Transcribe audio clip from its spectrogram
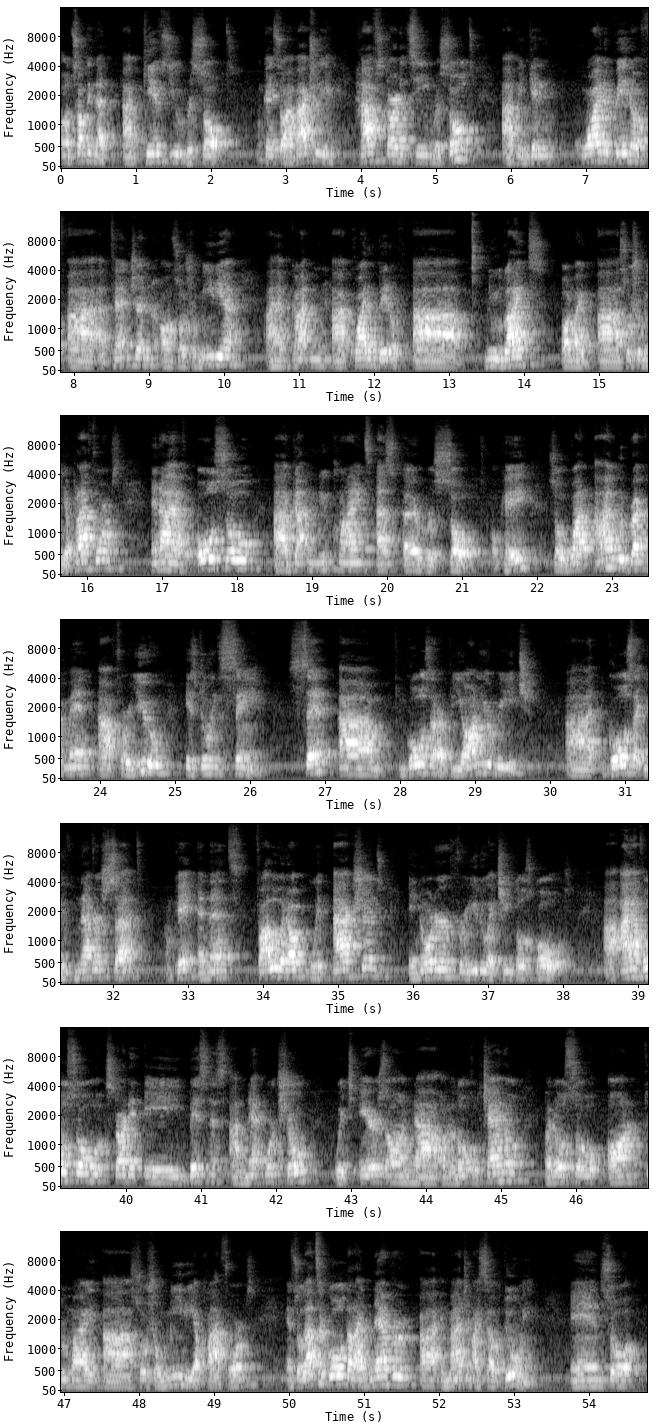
on something that uh, gives you results. Okay? So I've actually have started seeing results. I've been getting quite a bit of uh, attention on social media. I have gotten uh, quite a bit of uh, new likes on my uh, social media platforms and I have also uh, gotten new clients as a result okay? So what I would recommend uh, for you is doing the same. Set um, goals that are beyond your reach uh, goals that you've never set okay? And then follow it up with actions in order for you to achieve those goals. Uh, I have also started a business uh, network show which airs on, uh, on a local channel, but also on through my uh, social media platforms. And so that's a goal that I never uh, imagined myself doing. And so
